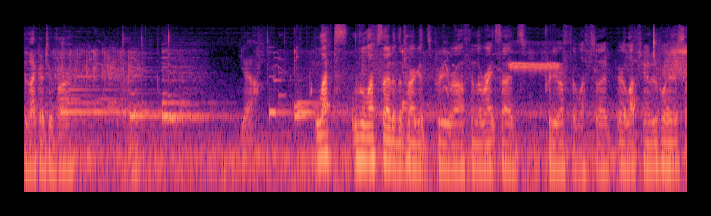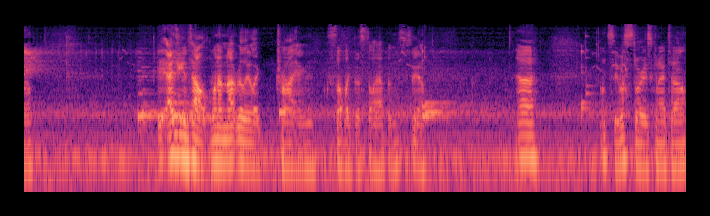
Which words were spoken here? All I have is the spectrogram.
Did that go too far? Left, the left side of the target's pretty rough, and the right side's pretty rough for left side or left-handed players. So, as you can tell, when I'm not really like trying, stuff like this still happens. So yeah. Uh, let's see, what stories can I tell?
